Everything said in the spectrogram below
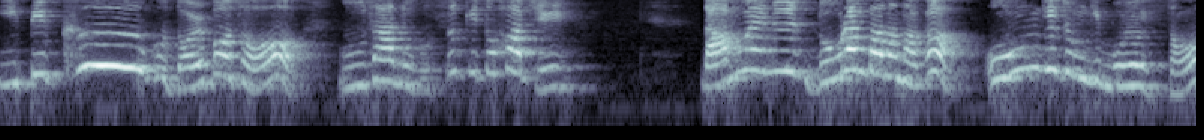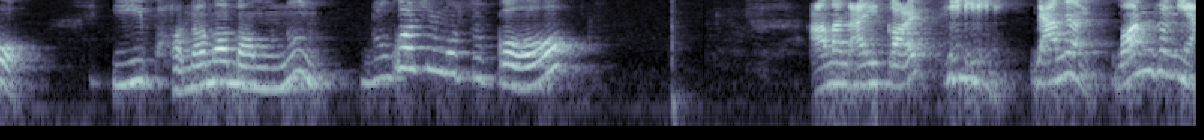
잎이 크고 넓어서 우산으로 쓰기도 하지. 나무에는 노란 바나나가 옹기종기 모여 있어. 이 바나나 나무는 누가 심었을까? 아마 나일걸? 나는 원숭이야.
